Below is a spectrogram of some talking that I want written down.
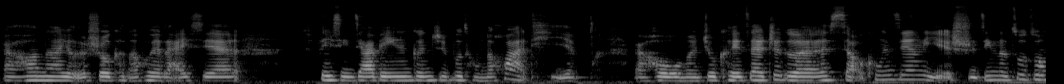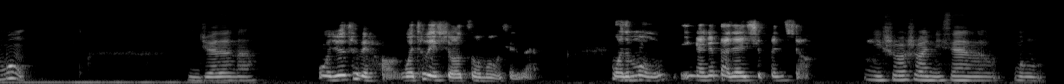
然后呢，有的时候可能会来一些飞行嘉宾，根据不同的话题，然后我们就可以在这个小空间里使劲的做做梦。你觉得呢？我觉得特别好，我特别需要做梦。现在，我的梦应该跟大家一起分享。你说说你现在的梦。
